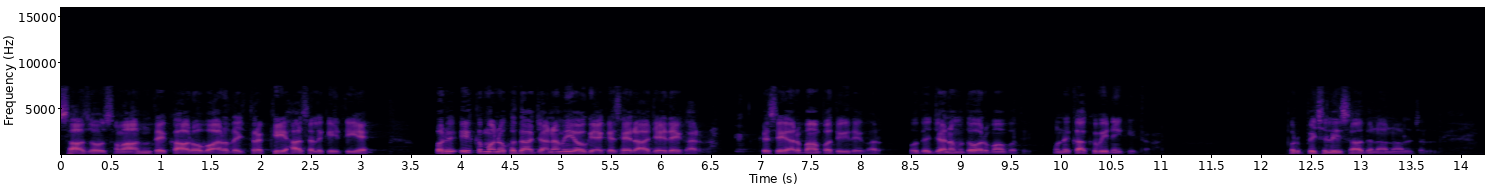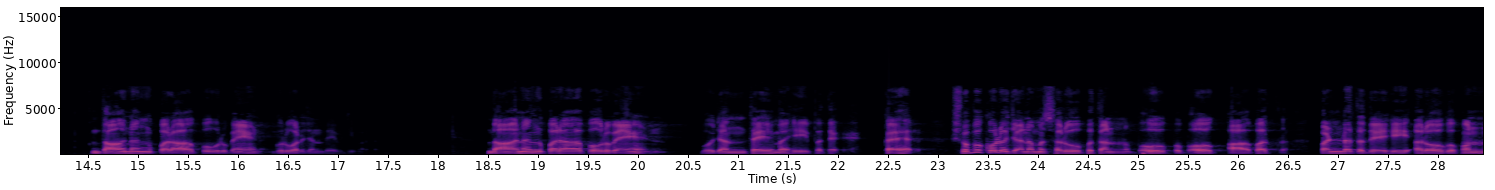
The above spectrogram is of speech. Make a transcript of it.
ਸਾਜ਼ੋ ਸਮਾਨ ਤੇ ਕਾਰੋਬਾਰ ਦੇ ਤਰੱਕੀ ਹਾਸਲ ਕੀਤੀ ਹੈ ਪਰ ਇੱਕ ਮਨੁੱਖ ਦਾ ਜਨਮ ਹੀ ਹੋ ਗਿਆ ਕਿਸੇ ਰਾਜੇ ਦੇ ਘਰ, ਕਿਸੇ ਅਰਬਾਪਤੀ ਦੇ ਘਰ। ਉਹਦੇ ਜਨਮ ਤੋਂ ਅਰਬਾਪਤੀ ਉਹਨੇ ਕੱਖ ਵੀ ਨਹੀਂ ਕੀਤਾ। ਪਰ ਪਿਛਲੀ ਸਾਧਨਾ ਨਾਲ ਚੱਲਦੀ ਹੈ। ਦਾਨੰਗ ਪਰਾ ਪੂਰਬੇਣ, ਗੁਰੂ ਅਰਜਨ ਦੇਵ ਜੀ ਮਹਾਰਾਜ। ਦਾਨੰਗ ਪਰਾ ਪੂਰਬੇਣ ਭੁਜੰਤੇ ਮਹੀਪਤੇ ਕਹਿਰ शुभ कुल जन्म स्वरूप तन भूप भोग आपत पंडित देही अरोग पुन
